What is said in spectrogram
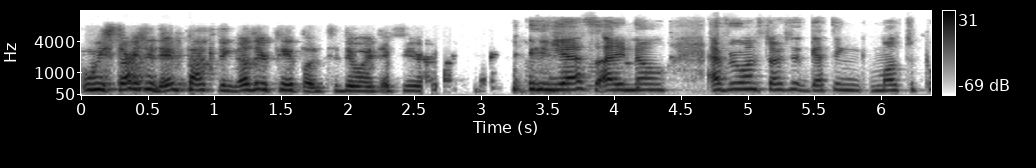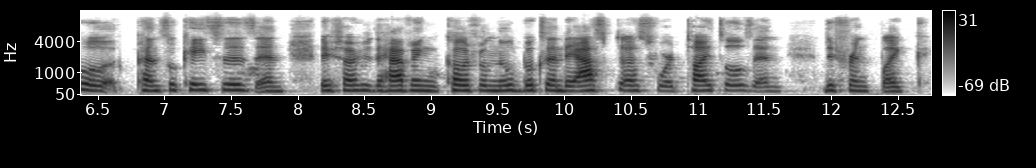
we started impacting other people to do it if you're Yes, I know. Everyone started getting multiple pencil cases and they started having colorful notebooks and they asked us for titles and different like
